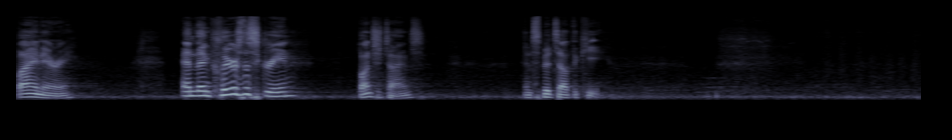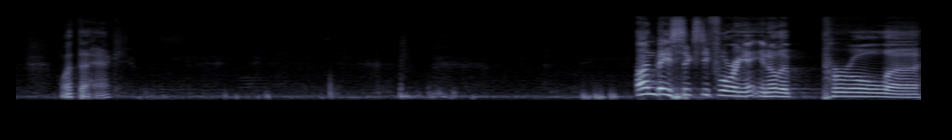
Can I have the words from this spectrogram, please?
binary and then clears the screen bunch of times and spits out the key. What the heck? On base 64ing it, you know the Perl, uh,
